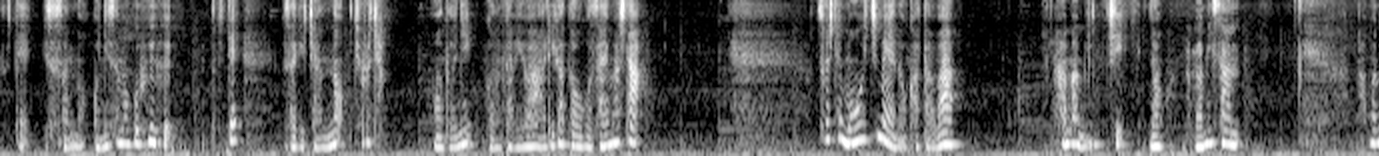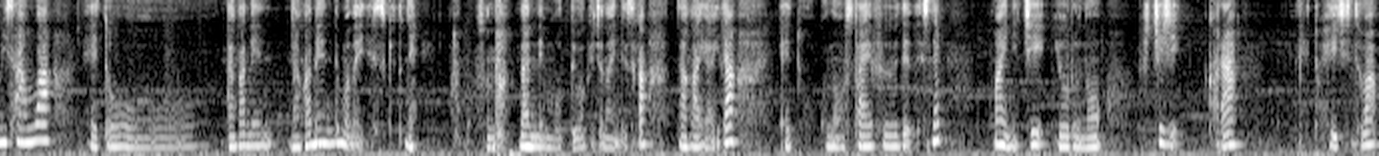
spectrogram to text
そして磯さんのお兄様ご夫婦。そしてうさぎちゃんのチョロちゃん。本当にこの度はありがとうございました。そしてもう一名の方は浜みちの浜美さん。浜美さんはえっ、ー、と長年、長年でもないですけどね、あのそんな何年もっていうわけじゃないんですが、長い間、えっ、と、このスタイフでですね、毎日夜の7時から、えっ、と、平日は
